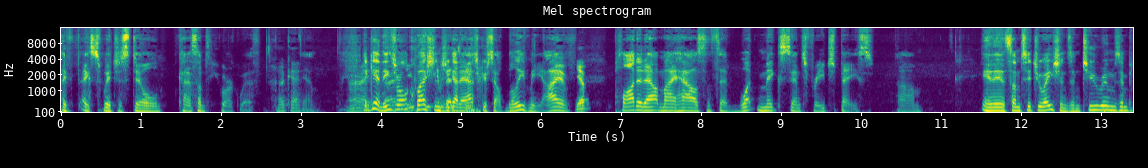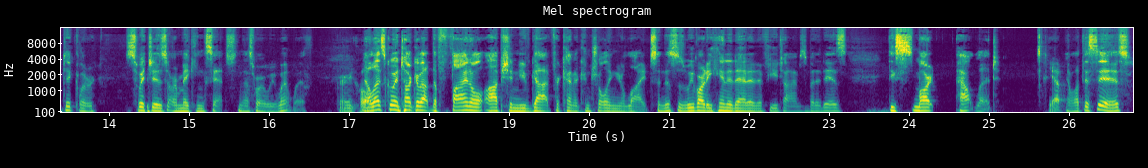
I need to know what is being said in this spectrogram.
a, a switch is still kind of something you work with. Okay. Yeah. All right. Again, these Uh, are all you- you questions you got to ask yourself. Believe me, I have Yep. plotted out my house and said what makes sense for each space. Um, and in some situations, in two rooms in particular, switches are making sense, and that's where we went with. Very cool. Now let's go and talk about the final option you've got for kind of controlling your lights. And this is we've already hinted at it a few times, but it is the smart outlet. Yep. And what this is,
